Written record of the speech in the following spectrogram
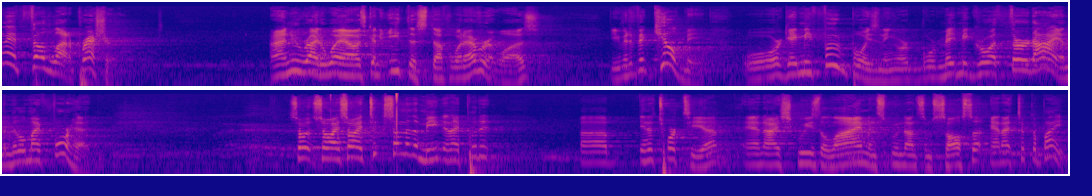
I felt a lot of pressure. I knew right away I was going to eat this stuff, whatever it was, even if it killed me, or gave me food poisoning, or, or made me grow a third eye in the middle of my forehead. So, so, I, so I took some of the meat and I put it uh, in a tortilla, and I squeezed a lime and spooned on some salsa, and I took a bite.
